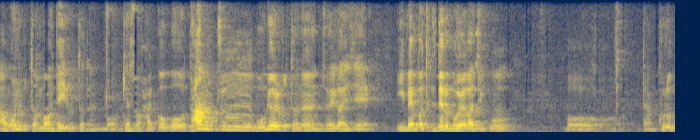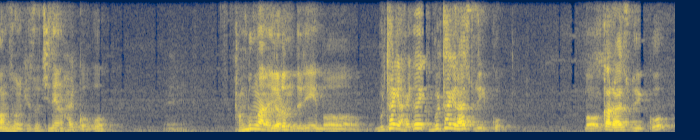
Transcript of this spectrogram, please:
아 오늘부터 뭐 내일부터든 뭐 계속 할 거고 다음 주 목요일부터는 저희가 이제 이 멤버 그대로 모여가지고 뭐 일단 크루 방송을 계속 진행할 거고 예. 당분간은 여러분들이 뭐 물타기 물타기를 할 수도 있고 뭐 억가를 할 수도 있고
